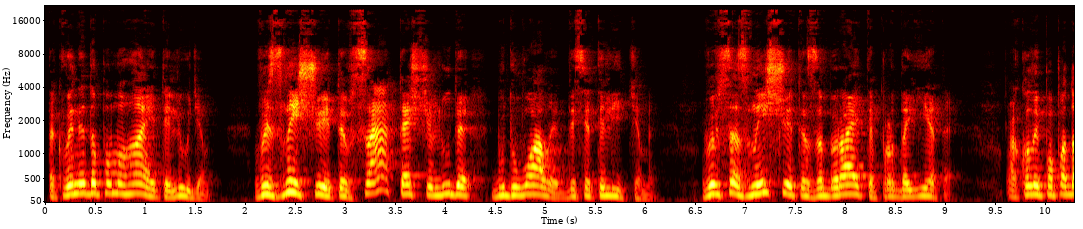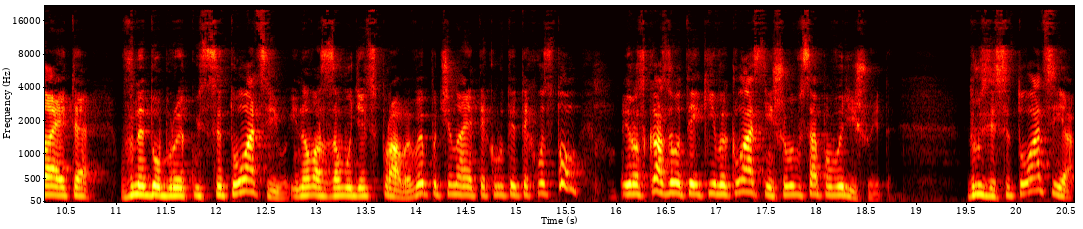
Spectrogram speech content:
Так ви не допомагаєте людям. Ви знищуєте все те, що люди будували десятиліттями. Ви все знищуєте, забираєте, продаєте. А коли попадаєте в недобру якусь ситуацію і на вас заводять справи, ви починаєте крутити хвостом і розказувати, які ви класні, що ви все повирішуєте. Друзі, ситуація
